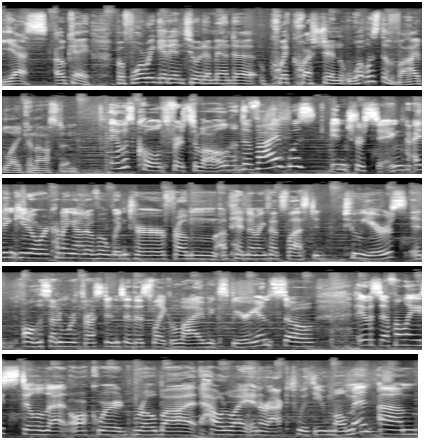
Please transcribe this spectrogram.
Yes. Okay. Before we get into it, Amanda, quick question. What was the vibe like in Austin? It was cold, first of all. The vibe was interesting. I think, you know, we're coming out of a winter from a pandemic that's lasted two years. It, all of a sudden, we're thrust into this like live experience. So it was definitely still that awkward robot, how do I interact with you moment. Um,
